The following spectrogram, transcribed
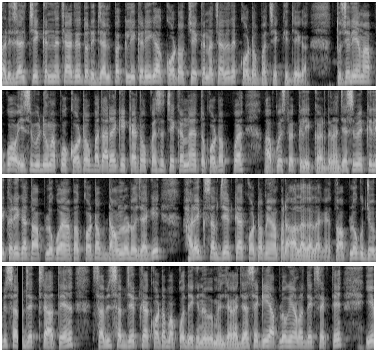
रिज़ल्ट चेक करना चाहते हैं तो रिज़ल्ट पर क्लिक करिएगा कट ऑफ़ चेक करना चाहते थे कट ऑफ़ पर चेक कीजिएगा तो चलिए हम आपको इस वीडियो में आपको कट ऑफ़ बता रहे हैं कि कट ऑफ़ कैसे चेक करना है तो कट ऑफ़ पर आपको इस पर क्लिक कर देना जैसे में क्लिक करेगा तो आप लोग को यहाँ पर कट ऑफ़ डाउनलोड हो जाएगी हर एक सब्जेक्ट का कट ऑफ़ यहाँ पर अलग अलग है तो आप लोग जो भी सब्जेक्ट से आते हैं सभी सब्जेक्ट का कट ऑफ़ आपको देखने को मिल जाएगा जैसे कि आप लोग यहाँ पर देख सकते हैं ये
